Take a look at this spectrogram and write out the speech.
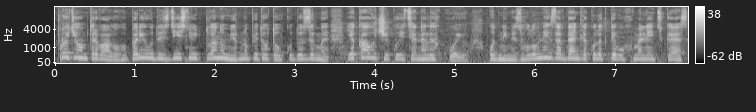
протягом тривалого періоду здійснюють планомірну підготовку до зими, яка очікується нелегкою. Одним із головних завдань для колективу Хмельницької АЕС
